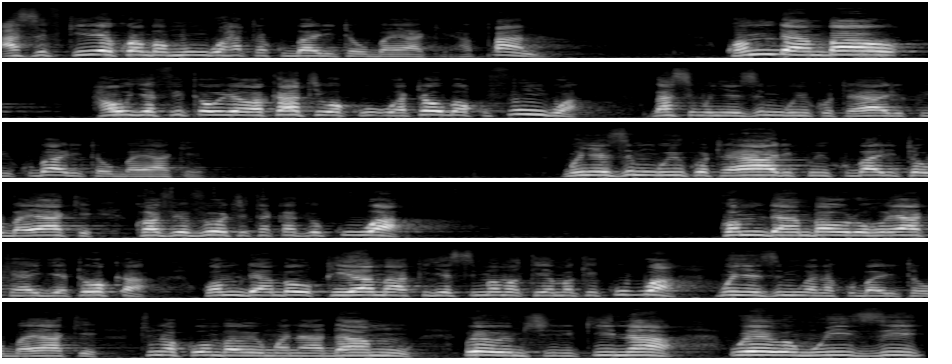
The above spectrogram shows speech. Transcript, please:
Asifikirie kwamba mungu hatakubali tauba yake. Hapana. Kwa muda ambao haujafika ule wakati wa tauba kufungwa basi mwenyezi mungu yuko tayari kuikubali tauba yake. Mwenyezi mungu yuko tayari kuikubali tauba yake kwa vyovyote itakavyokuwa kwa muda ambao roho yake haijatoka kwa muda ambao kiama akijasimama kiama kikubwa mwenyezi mungu anakubali tauba yake. Tunakuomba wewe mwanadamu wewe mshirikina wewe mwizi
